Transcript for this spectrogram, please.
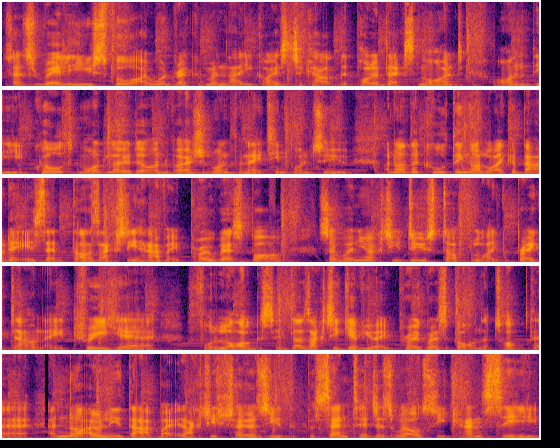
So it's really useful. I would recommend that you guys check out the Polydex mod on the Quilt mod loader on version 1.18.2. Another cool thing I like about it is that it does actually have a progress bar. So when you actually do stuff like break down a tree here for logs, it does actually give you a progress bar on the top there. And not only that, but it actually shows you the percentage as well so you can see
